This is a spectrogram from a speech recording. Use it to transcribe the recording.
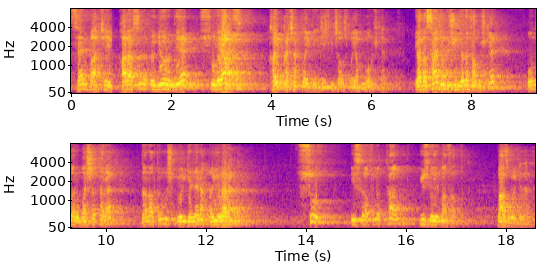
sen bahçeyi parasını ödüyorum diye sulayamazsın. Kayıp kaçakla ilgili hiçbir çalışma yapılmamışken ya da sadece düşüncede kalmışken onları başlatarak daraltılmış bölgelere ayırarak su israfını tam yüzde yirmi azalttık bazı bölgelerde.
